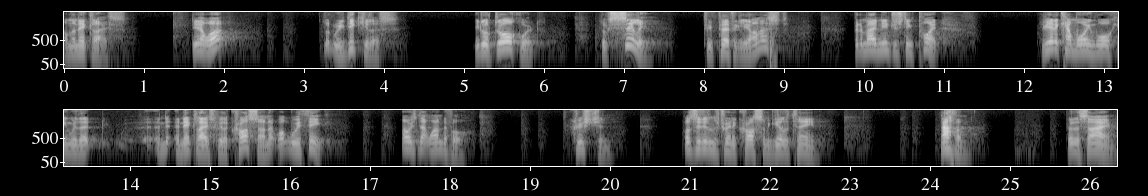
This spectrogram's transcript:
on the necklace. Do you know what? It looked ridiculous. It looked awkward. It looked silly, to be perfectly honest. But it made an interesting point. If you had to come walking, with a, a, necklace with a cross on it, what would we think? Oh, isn't that wonderful? Christian. What's the difference between a cross and a guillotine? Nothing. They're the same.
